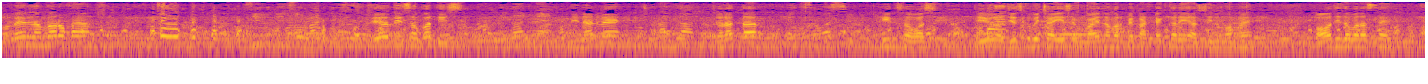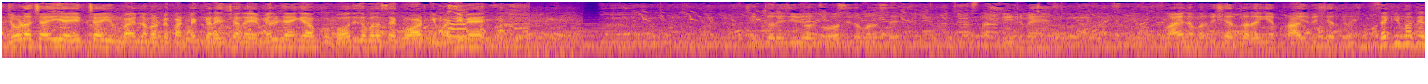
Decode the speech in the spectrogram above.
मोबाइल नंबर हो ज़ीरो तीन सौ बत्तीस निन्यानवे चौहत्तर तीन सौ अस्सी जी जिसको भी चाहिए मोबाइल नंबर पे कांटेक्ट करें, अस्सी नंबर में। बहुत ही ज़बरदस्त है। जोड़ा चाहिए, एक चाहिए मोबाइल नंबर पे कांटेक्ट करें। इंशाल्लाह ये मिल जाएँगे आपको। बहुत ही ज़बरदस्त है कुआट की मंडी में। चेक करें जी बहुत ही ज़बरदस्त है। में है। मोबाइल नंबर भी शेयर करेंगे प्राइस भी शेयर करेंगे। सर कीमत है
